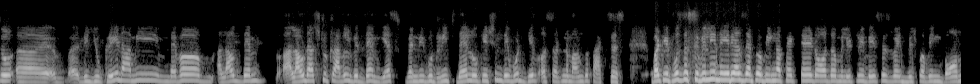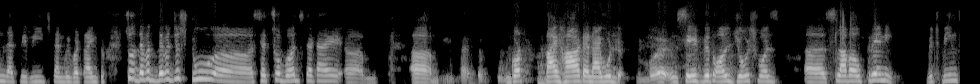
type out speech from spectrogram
So uh, the Ukraine army never allowed them, allowed us to travel with them. Yes, when we would reach their location, they would give a certain amount of access. But it was the civilian areas that were being affected, or the military bases where- which were being bombed that we reached, and we were trying to. So there were there were just two uh, sets of words that I um, uh, got by heart, and I would uh, say it with all Josh was uh, Slava Ukraini, which means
